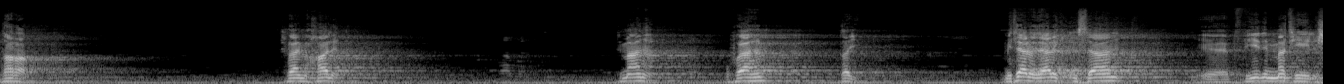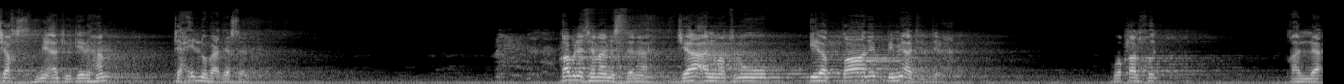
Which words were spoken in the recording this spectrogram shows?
ضرر. فاهم يا خالد؟ معنا وفاهم؟ طيب. مثال ذلك إنسان في ذمته لشخص مئة درهم تحل بعد سنة. قبل تمام السنة جاء المطلوب إلى الطالب بمئة درهم. وقال خذ. قال لا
